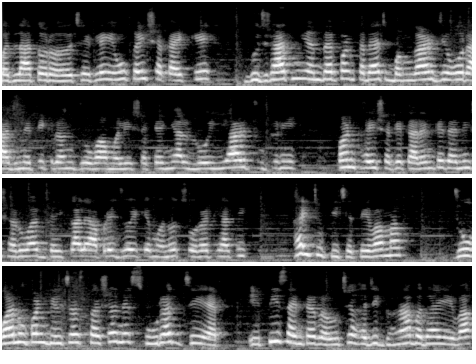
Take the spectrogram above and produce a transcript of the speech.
બદલાતો રહ્યો છે. એટલે એવું કહી શકાય કે ગુજરાતની અંદર પણ કદાચ બંગાળ જેવો રાજનૈતિક રંગ જોવા મળી શકે. અહીંયા લોહિયાળ ચૂંટણી પણ થઈ શકે, કારણ કે તેની શરૂઆત ગઈકાલે આપણે જોઈ કે મનોજ સોરઠિયાથી થઈ ચૂકી છે. તેવામાં જોવાનું પણ દિલચસ્પ થશે અને સુરત જે એપ એપી સેન્ટર રહ્યું છે, હજી ઘણા બધા એવા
